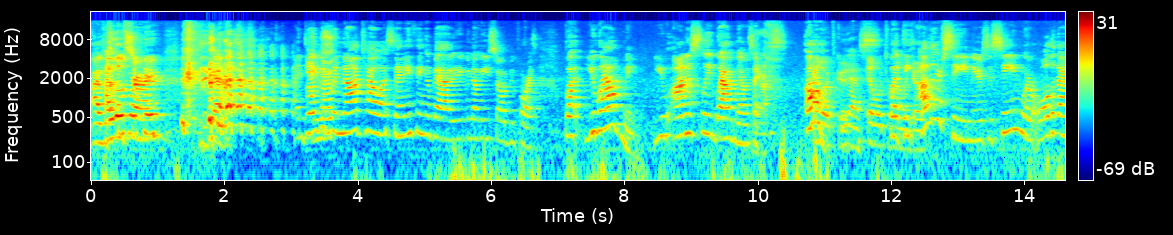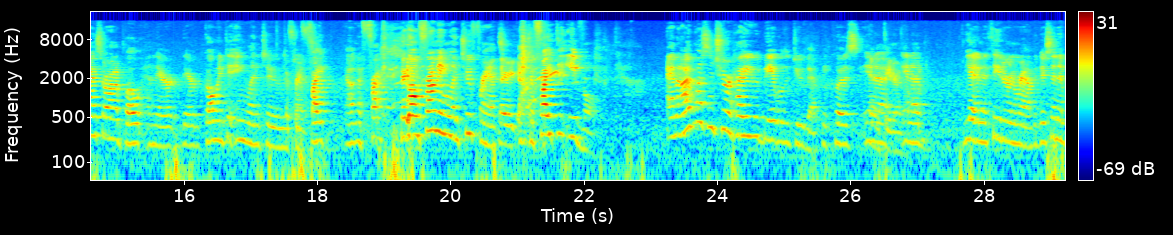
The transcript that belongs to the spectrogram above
I was How those concerned. here? Yes. And David not- would not tell us anything about it, even though he saw it before us. But you wowed me. You honestly wowed me. I was like, Yes. It oh. looked good. yes. It looked But really the good. other scene, there's a scene where all the guys are on a boat and they're they're going to England to, to, France. fight. Uh, to they're going from England to France there you go. to fight the evil. And I wasn't sure how you would be able to do that because in, In a a, theater in a yeah in a theater and around because in a,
